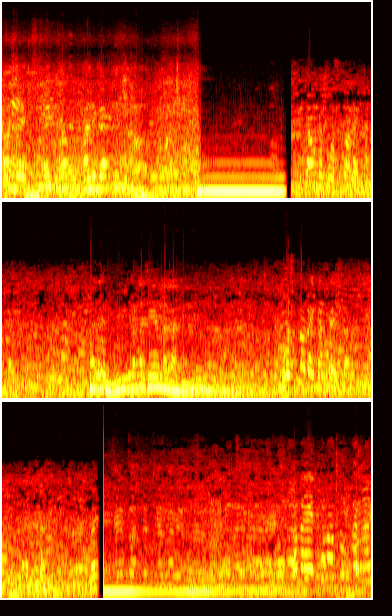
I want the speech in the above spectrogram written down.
আচ্ছা অ্যাকচুয়ালি খালি কাটি এটা আমরা বসলাম এখানটায় अरे मीडिया का चेयर लगा दीजिए বসলাম এখানটায় স্যার না, না, এখন আর দরকার নেই,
